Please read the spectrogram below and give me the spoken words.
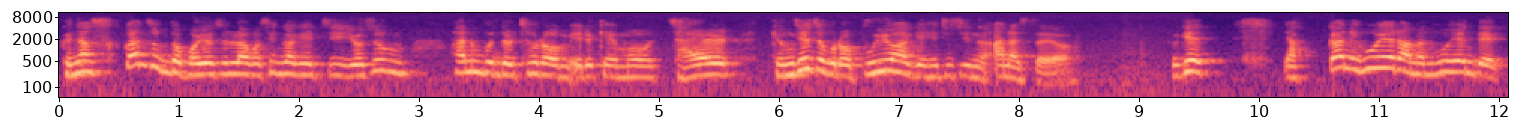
그냥 습관 정도 보여주려고 생각했지 요즘 하는 분들처럼 이렇게 뭐 잘 경제적으로 부유하게 해주지는 않았어요. 그게 약간의 후회라면 후회인데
